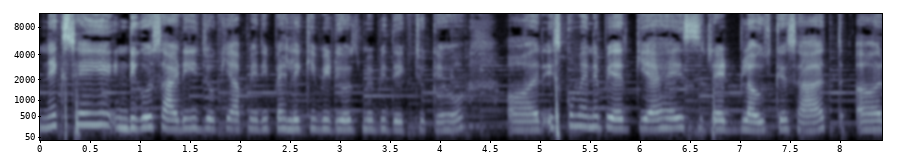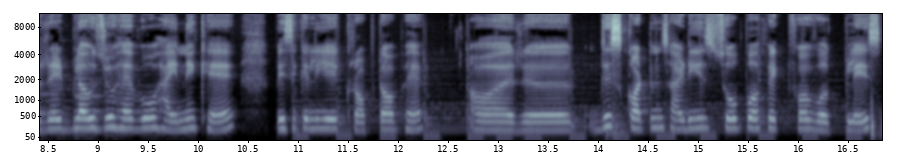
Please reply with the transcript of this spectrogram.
नेक्स्ट है ये इंडिगो साड़ी, जो कि आप मेरी पहले की वीडियोस में भी देख चुके हो। और इसको मैंने पेयर किया है इस रेड ब्लाउज़ के साथ। रेड ब्लाउज़ जो है वो हाईनेक है। बेसिकली ये क्रॉप टॉप है। और this cotton sari is so perfect for work place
